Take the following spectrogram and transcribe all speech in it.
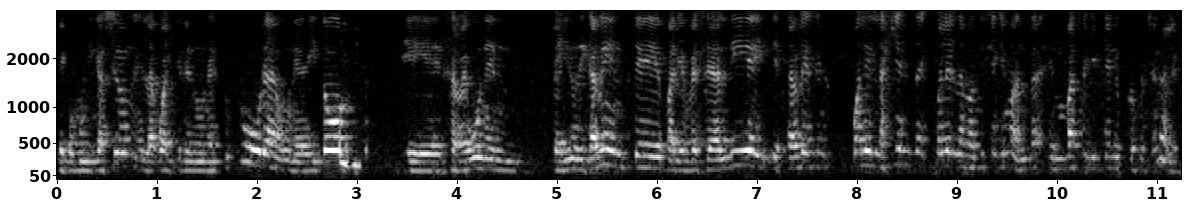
de comunicación en la cual tienen una estructura, un editor, eh, se reúnen periódicamente, varias veces al día y establecen cuál es la agenda, cuál es la noticia que manda en base a criterios profesionales.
